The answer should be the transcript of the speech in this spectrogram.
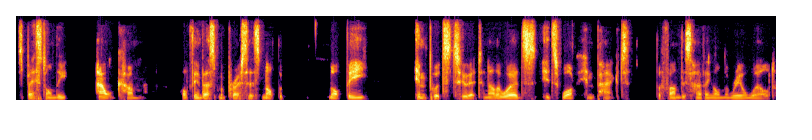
It's based on the outcome of the investment process, not the not the inputs to it. In other words, it's what impact the fund is having on the real world.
